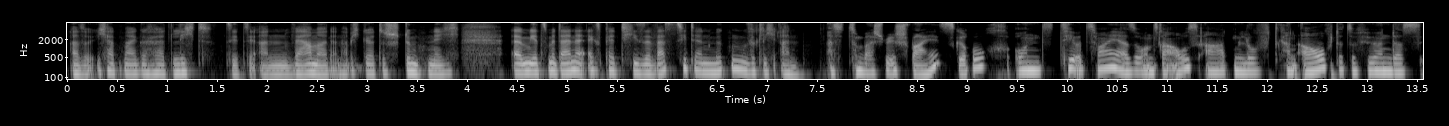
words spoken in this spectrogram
Also ich habe mal gehört, Licht zieht sie an, Wärme. Dann habe ich gehört, das stimmt nicht. Ähm, jetzt mit deiner Expertise, was zieht denn Mücken wirklich an? Also zum Beispiel Schweißgeruch und CO2, also unsere Ausatemluft, kann auch dazu führen, dass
